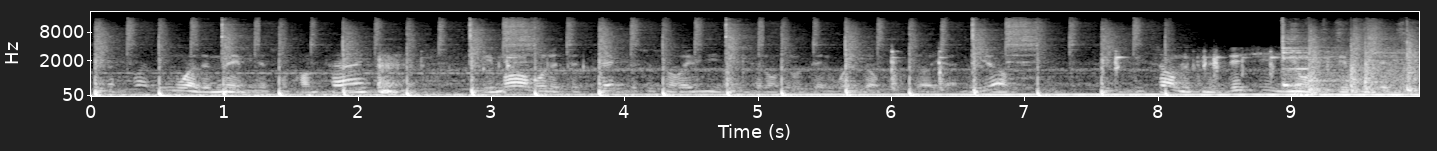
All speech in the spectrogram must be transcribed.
À la fin du mois de mai 1935, les membres de cette secte se sont réunis dans le salon de l'hôtel Waldorf Astoria à New York. Il semble qu'une décision ait été prise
